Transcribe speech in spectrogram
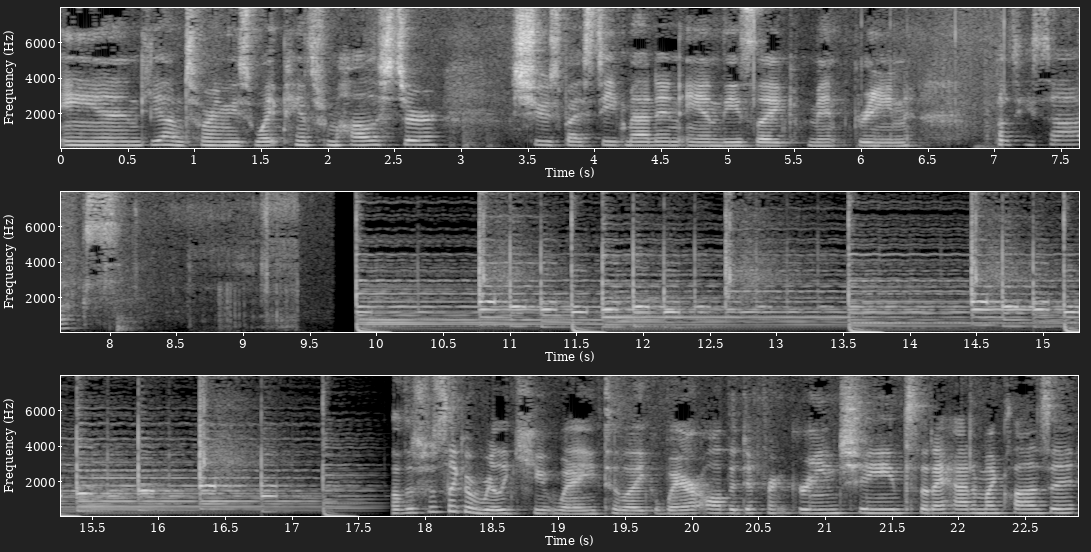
and yeah, I'm just wearing these white pants from Hollister, shoes by Steve Madden, and these like mint green fuzzy socks. Well, this was like a really cute way to like wear all the different green shades that I had in my closet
